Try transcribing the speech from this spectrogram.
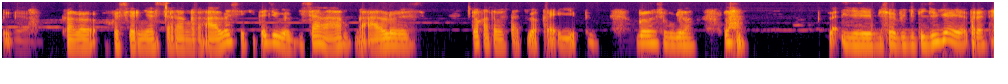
Iya. kalau usirnya secara nggak halus ya kita juga bisa lah nggak halus. Itu kata ustadz juga kayak gitu. Gue langsung bilang lah lah iya iya, bisa begitu juga ya ternyata.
